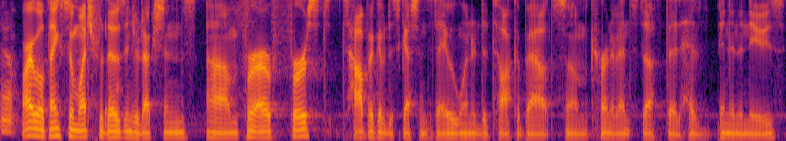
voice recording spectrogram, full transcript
Yeah. All right. Well, thanks so much for those introductions. Um, for our first topic of discussion today, we wanted to talk about some current event stuff that have been in the news.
